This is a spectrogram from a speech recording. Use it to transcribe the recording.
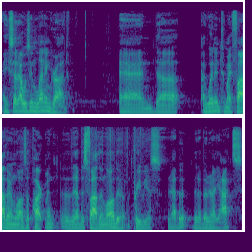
And he said, I was in Leningrad, and uh, I went into my father in law's apartment, the Rebbe's father in law, the previous Rebbe, the Rebbe Rayatz.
